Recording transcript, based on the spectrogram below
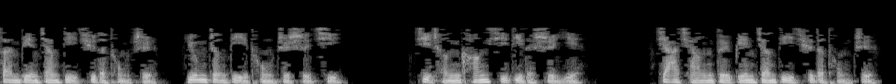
三边疆地区的统治。雍正帝统治时期，继承康熙帝的事业，加强对边疆地区的统治，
